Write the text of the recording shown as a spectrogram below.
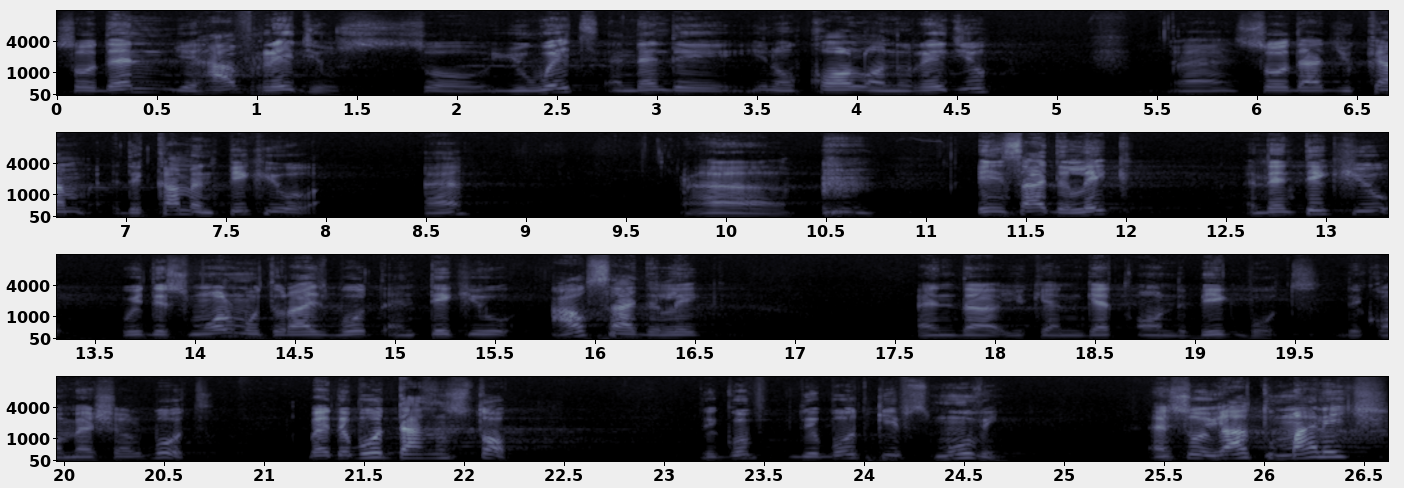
So then you have radios. So you wait, and then they, you know, call on the radio, uh, so that you come, they come and pick you uh, uh, inside the lake, and then take you with a small motorized boat and take you outside the lake, and uh, you can get on the big boat, the commercial boat. But the boat doesn't stop. The, go, the boat keeps moving. And so you have to manage,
